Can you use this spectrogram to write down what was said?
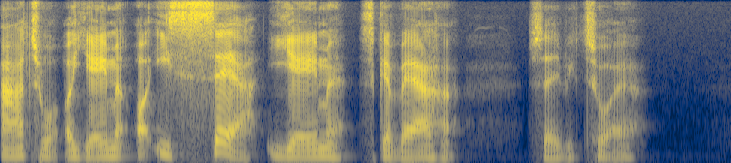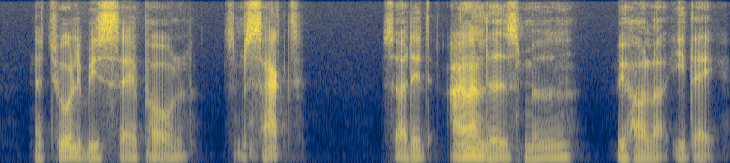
Arthur og Jame, og især Jame, skal være her, sagde Victoria. Naturligvis, sagde Paul. Som sagt, så er det et anderledes møde, vi holder i dag.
